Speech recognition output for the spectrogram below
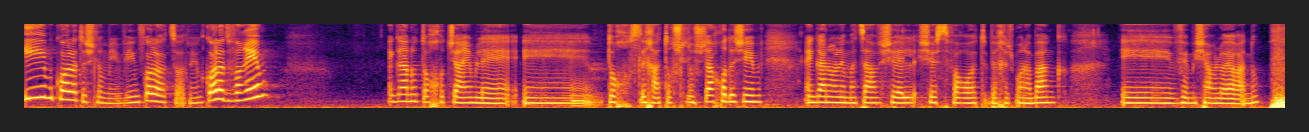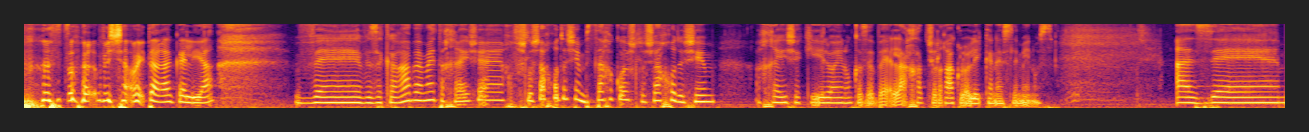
עם כל התשלומים ועם כל ההוצאות ועם כל הדברים, הגענו תוך חודשיים, ל, אה, תוך, סליחה, תוך שלושה חודשים, הגענו למצב של שש ספרות בחשבון הבנק, אה, ומשם לא ירדנו. זאת אומרת, משם הייתה רק עלייה. ו, וזה קרה באמת אחרי ש... שלושה חודשים, בסך הכל שלושה חודשים אחרי שכאילו היינו כזה בלחץ של רק לא להיכנס למינוס. אז, אה,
